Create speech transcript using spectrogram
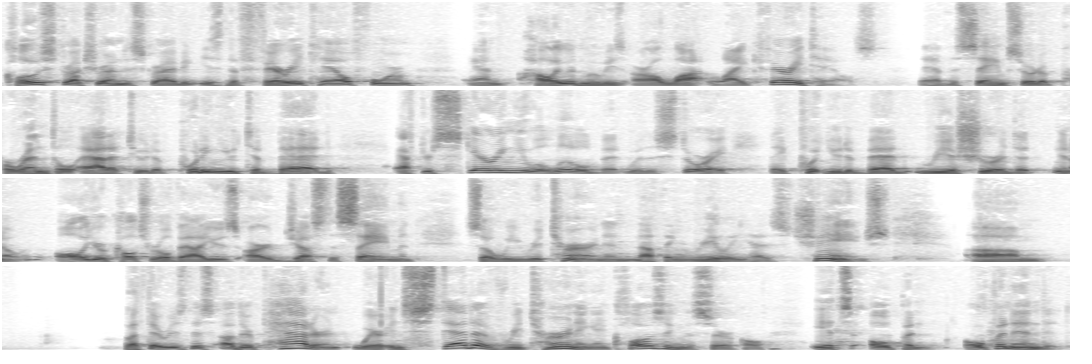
closed structure I'm describing is the fairy tale form, and Hollywood movies are a lot like fairy tales. They have the same sort of parental attitude of putting you to bed after scaring you a little bit with a story, they put you to bed reassured that, you know, all your cultural values are just the same. And so we return and nothing really has changed. Um, but there is this other pattern where instead of returning and closing the circle, it's open, open ended.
